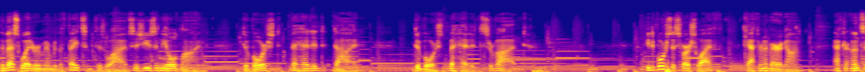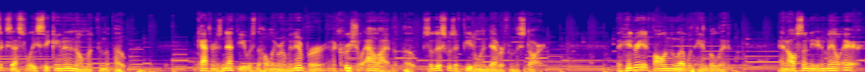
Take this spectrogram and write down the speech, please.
The best way to remember the fates of his wives is using the old line divorced, beheaded, died, divorced, beheaded, survived. He divorced his first wife, Catherine of Aragon, after unsuccessfully seeking an annulment from the Pope. Catherine's nephew was the Holy Roman Emperor and a crucial ally of the Pope, so this was a futile endeavor from the start. But Henry had fallen in love with Anne Boleyn and also needed a male heir,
